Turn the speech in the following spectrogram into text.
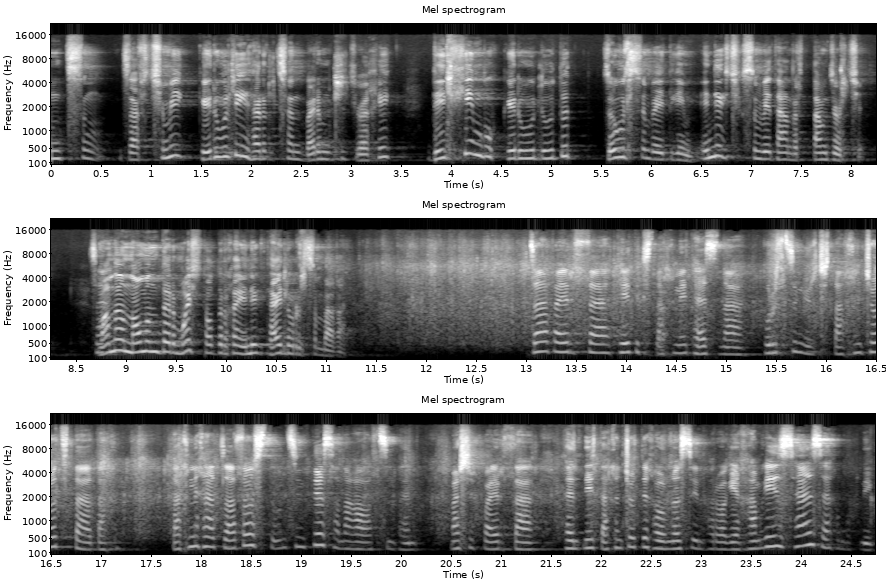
үндсэн зарчмыг гэр бүлийн харилцаанд баримтлаж байхыг дэлхийн бүх гэр бүлүүдэд зөвлөсөн байдаг юм. Энийг ч гэсэн би та нарт дамжуулчих. Манай номон дээр маш тодорхой энийг тайлбарлсан байгаа. За баярлалаа. TEDx дахны тайзнаа хүрэлцэн ирж даханчуудаа дахныхаа залууст үнцэнтэй санаагаа олсон танд Маш их баярлалаа. Танд нийт дарханчуудынхаа өрнөөс энэ хорвогийн хамгийн сайн сайхан бүхнийг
